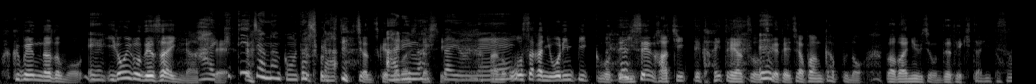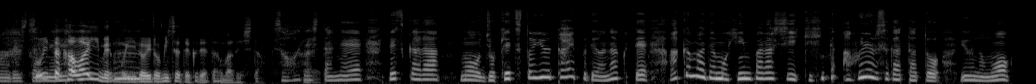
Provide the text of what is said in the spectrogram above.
覆面などもいろいろデザインがあって、はい、キティちゃんなんかも確か キティちゃんつけてましたし、ね、あの大阪にオリンピックをって2008って書いたやつをつけてジャパンカップの馬場入場出てきたりと。そうでした、ね、そういった可愛い面もいろいろ見せてくれた馬でした、うん、そうでしたね、はい、ですからもう除血というタイプではなくてあくまでも牝馬らしい気品あふれる姿というのも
